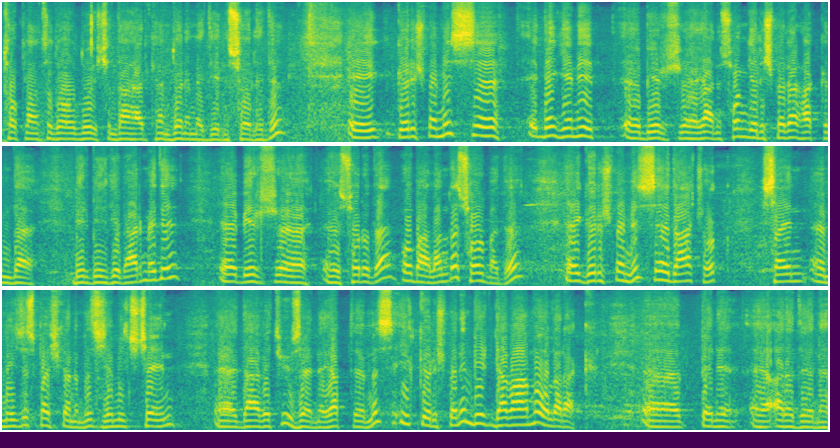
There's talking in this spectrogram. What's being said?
toplantıda olduğu için daha erken dönemediğini söyledi. E, Görüşmemiz e, de yeni e, bir e, yani son gelişmeler hakkında bir bilgi vermedi. E, Bir e, e, soru da o bağlamda sormadı. E, Görüşmemiz e, daha çok Sayın e, Meclis Başkanımız Cemil Çiçek'in e, daveti üzerine yaptığımız ilk görüşmenin bir devamı olarak e, beni e, aradığını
